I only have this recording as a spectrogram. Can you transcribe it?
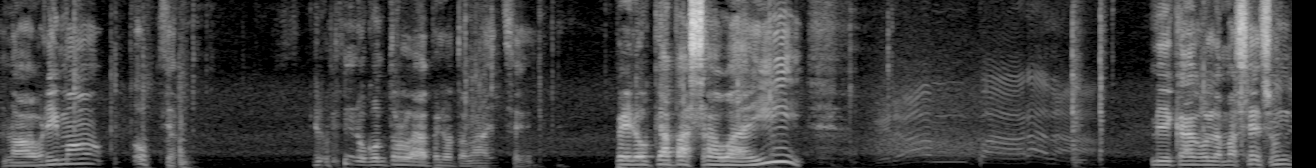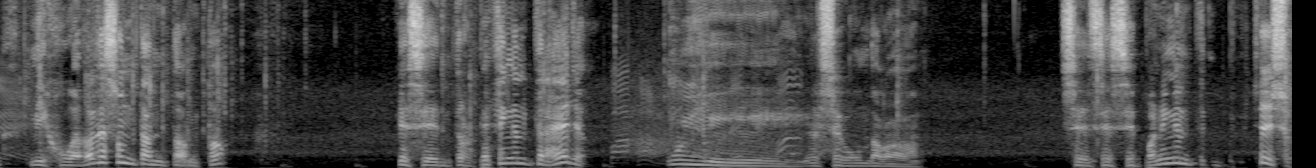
nos abrimos. Hostia. No controla la pelota nada este. ¿Pero qué ha pasado ahí? Me cago en la masa. Son, mis jugadores son tan tontos que se entorpecen entre ellos. Uy, el segundo gol. Se, se, se ponen entre... Eso.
